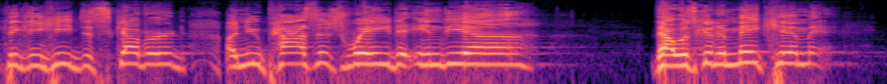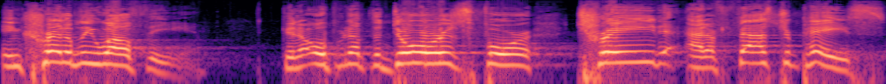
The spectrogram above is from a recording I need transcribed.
thinking he discovered a new passageway to India that was going to make him incredibly wealthy, going to open up the doors for trade at a faster pace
